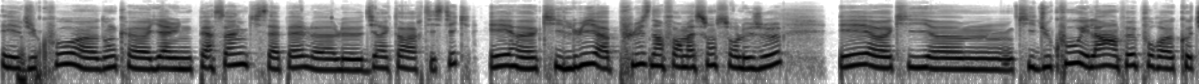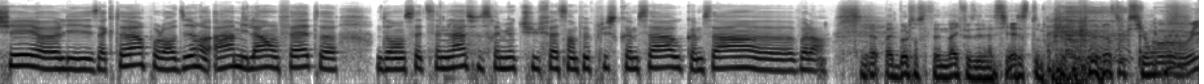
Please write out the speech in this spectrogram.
Et Bien du sûr. coup, euh, donc, euh, il y a une personne qui s'appelle euh, le directeur artistique et euh, qui, lui, a plus d'informations sur le jeu et euh, qui, euh, qui, du coup, est là un peu pour euh, coacher euh, les acteurs, pour leur dire Ah, mais là, en fait, euh, dans cette scène-là, ce serait mieux que tu fasses un peu plus comme ça ou comme ça. euh, voilà. Il a pas de bol sur cette scène-là, il faisait la sieste, donc il y a plus d'instructions. Oh oui.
